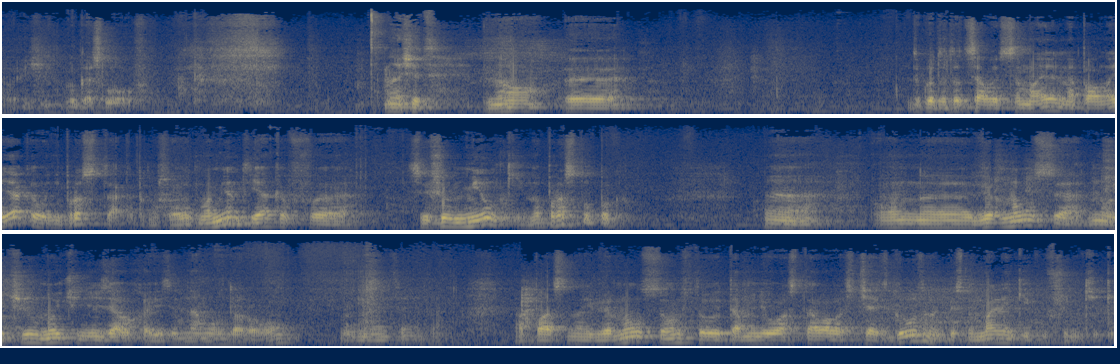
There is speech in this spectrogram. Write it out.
товарищей, богословов. Значит, но э, так вот этот самый Самаэль напал на Якова не просто так, а потому что в этот момент Яков э, совершил мелкий, но проступок. Э, он э, вернулся ночью, ночью нельзя уходить одному в дорогу, это опасно. И вернулся он, что там у него оставалась часть груза, написано маленькие кувшинчики.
